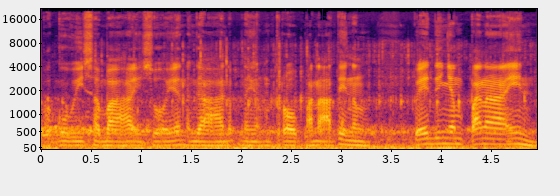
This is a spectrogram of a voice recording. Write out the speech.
pag uwi sa bahay. So ayan naghahanap na yung tropa natin ng pwede niyang panain.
